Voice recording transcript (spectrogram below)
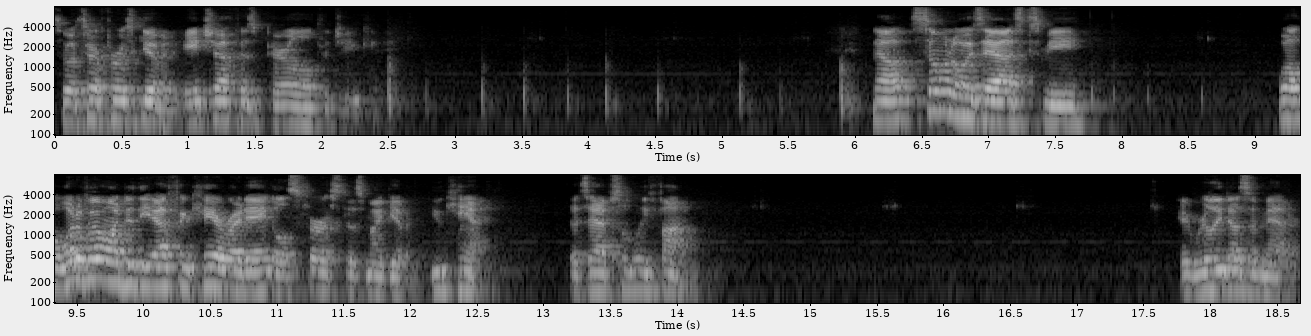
So it's our first given. HF is parallel to GK. Now, someone always asks me, well, what if I want to do the F and K at right angles first as my given? You can. That's absolutely fine. It really doesn't matter.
